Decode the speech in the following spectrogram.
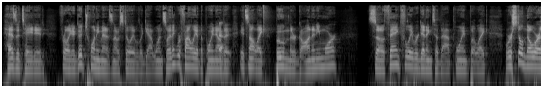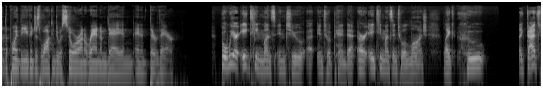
hesitated for like a good 20 minutes and I was still able to get one. So I think we're finally at the point now Yeah. that it's not like boom, they're gone anymore. So thankfully we're getting to that point, but like we're still nowhere at the point that you can just walk into a store on a random day and and they're there. But we are 18 months into uh, into a pandemic or 18 months into a launch. Like who like that's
